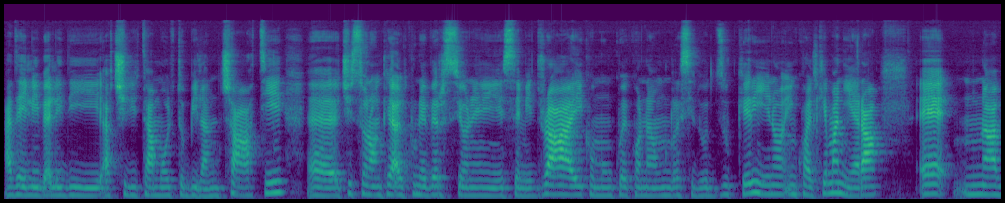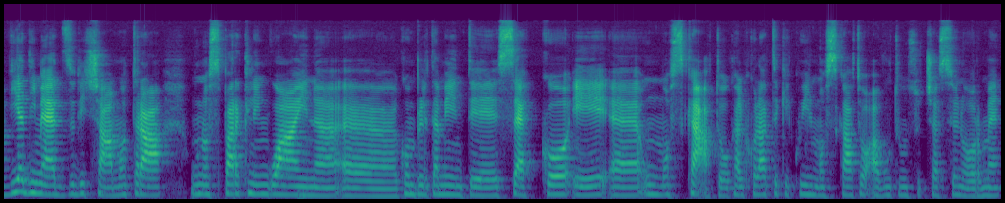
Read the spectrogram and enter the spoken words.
ha dei livelli di acidità molto bilanciati, eh, ci sono anche alcune versioni semi-dry, comunque con un residuo zuccherino, in qualche maniera è una via di mezzo, diciamo, tra uno sparkling wine eh, completamente secco e eh, un moscato. Calcolate che qui il moscato ha avuto un successo enorme,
